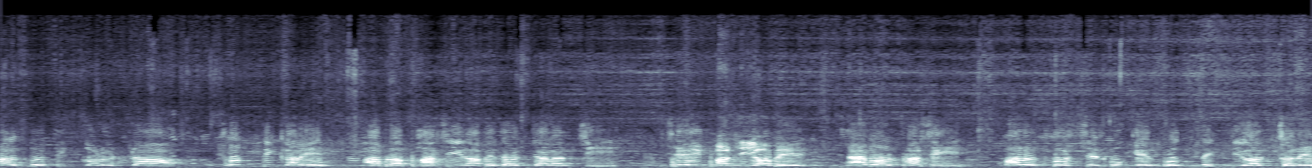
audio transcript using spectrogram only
রাজনৈতিককরণ না সত্যিকারে আমরা ফাঁসির আবেদন জানাচ্ছি। সেই ফাঁসি হবে এমন ফাঁসি ভারতবর্ষের বুকের প্রত্যেকটি অঞ্চলে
